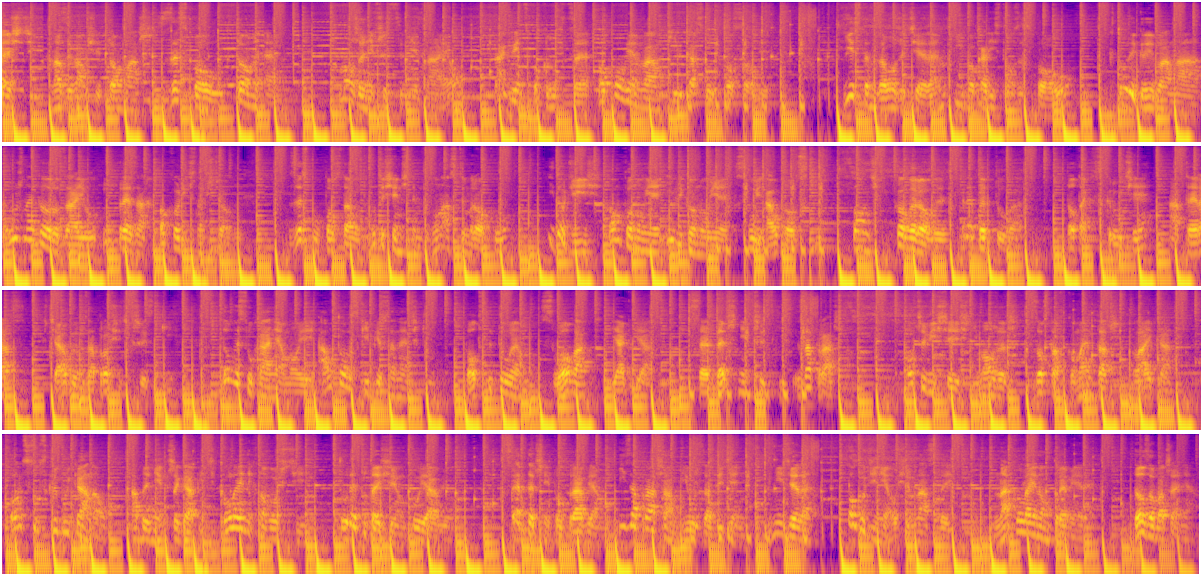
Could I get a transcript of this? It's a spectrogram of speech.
Cześć, nazywam się Tomasz z zespołu Tony M. Może nie wszyscy mnie znają, tak więc pokrótce opowiem Wam kilka słów o sobie. Jestem założycielem i wokalistą zespołu, który grywa na różnego rodzaju imprezach okolicznościowych. Zespół powstał w 2012 roku i do dziś komponuje i wykonuje swój autorski bądź coverowy repertuar. To tak w skrócie, a teraz chciałbym zaprosić wszystkich do wysłuchania mojej autorskiej pioseneczki pod tytułem Słowa jak wiatr. Serdecznie wszystkich zapraszam. Oczywiście jeśli możesz, zostaw komentarz, lajka bądź subskrybuj kanał, aby nie przegapić kolejnych nowości, które tutaj się pojawią. Serdecznie pozdrawiam i zapraszam już za tydzień w niedzielę o godzinie 18 na kolejną premierę. Do zobaczenia.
